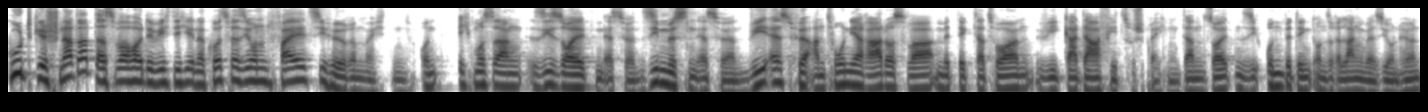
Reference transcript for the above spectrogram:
Gut geschnattert, das war heute wichtig in der Kurzversion, falls Sie hören möchten. Und ich muss sagen, Sie sollten es hören, Sie müssen es hören. Wie es für Antonia Rados war, mit Diktatoren wie Gaddafi zu sprechen, dann sollten Sie unbedingt unsere Langversion hören.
